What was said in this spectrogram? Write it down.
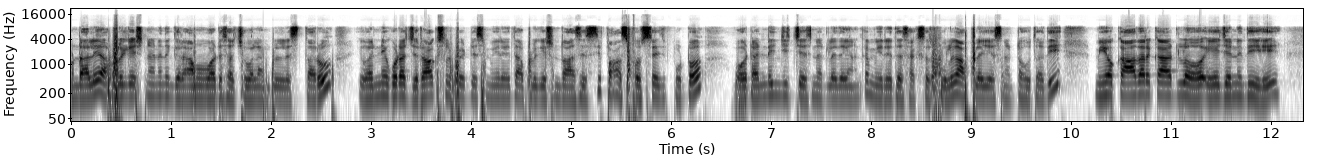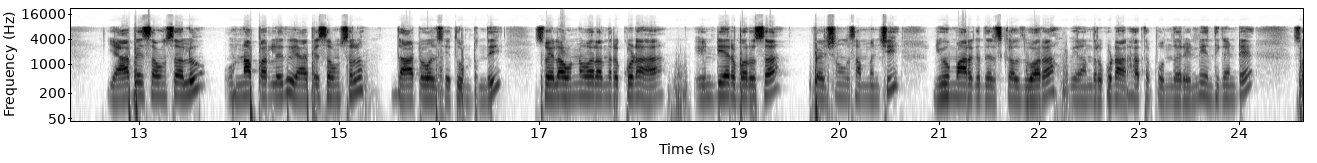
ఉండాలి. అప్లికేషన్ అనేది గ్రామ వార్డు సచివాలయం పిల్లలు ఇస్తారు. ఇవన్నీ కూడా జిరాక్స్లు పెట్టేసి మీరైతే అప్లికేషన్ రాసేసి పాస్పోర్ట్ సైజ్ ఫోటో ఒకటి అంటించి ఇచ్చేసినట్లయితే కనుక మీరైతే సక్సెస్ఫుల్గా అప్లై చేసినట్టు అవుతుంది. మీ యొక్క ఆధార్ కార్డులో ఏజ్ అనేది యాభై సంవత్సరాలు ఉన్నా పర్లేదు యాభై సంవత్సరాలు దాటవలసి అయితే ఉంటుంది. సో ఇలా ఉన్న వారందరూ కూడా ఎన్టీఆర్ భరోసా పెన్షన్లకు సంబంధించి న్యూ మార్గదర్శకాల ద్వారా వీరందరూ కూడా అర్హత పొందారండి. ఎందుకంటే సో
